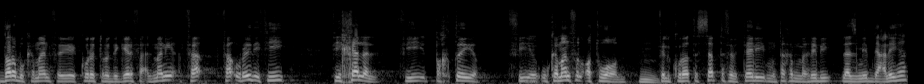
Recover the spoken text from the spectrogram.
ضربوا كمان في كرة روديجير في ألمانيا. فأوريدي في في خلل في التغطيه في وكمان في الأطوال في الكرات الثابتة. فبالتالي المنتخب المغربي لازم يبني عليها.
